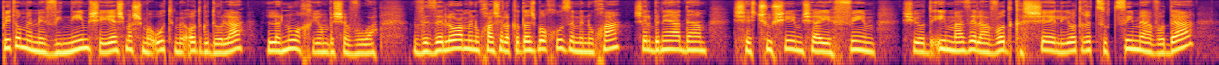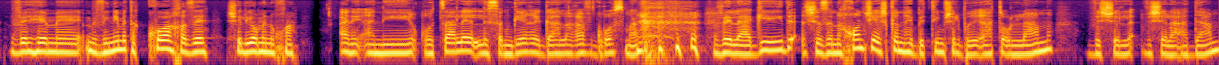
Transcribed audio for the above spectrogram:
פתאום הם מבינים שיש משמעות מאוד גדולה לנוח יום בשבוע. וזה לא המנוחה של הקדוש ברוך הוא, זה מנוחה של בני אדם, שתשושים, שעייפים, שיודעים מה זה לעבוד קשה, להיות רצוצים מעבודה, והם uh, מבינים את הכוח הזה של יום מנוחה. אני, אני רוצה לסנגר רגע על הרב גרוסמן ולהגיד שזה נכון שיש כאן היבטים של בריאת עולם ושל, ושל האדם,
